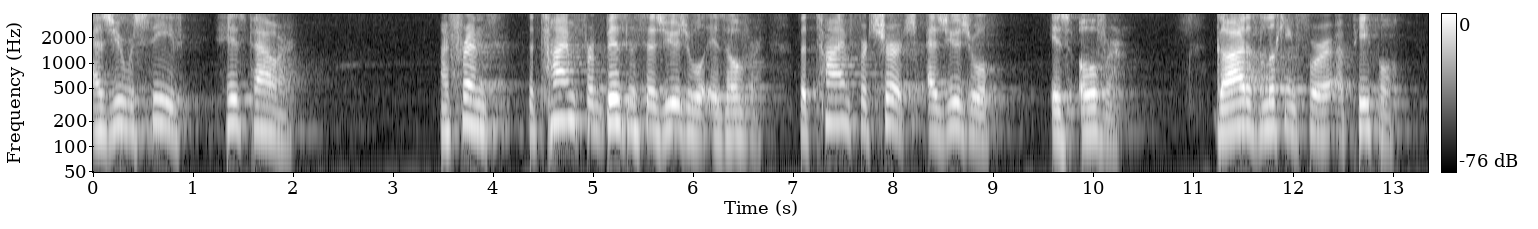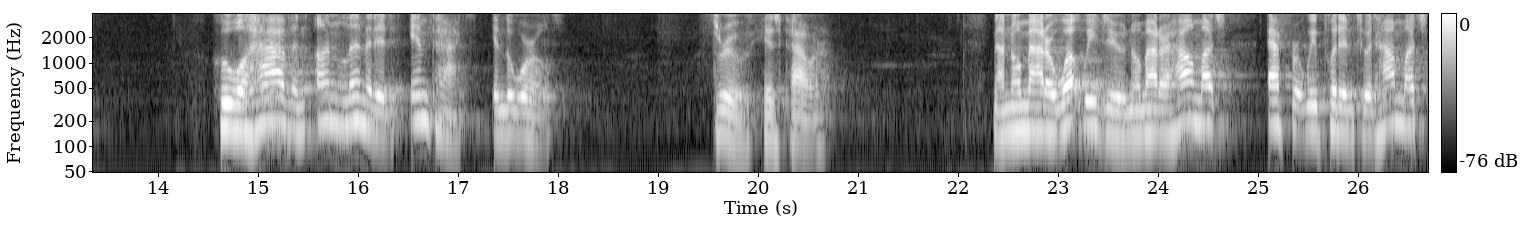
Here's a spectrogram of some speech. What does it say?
as you receive His power. My friends, the time for business as usual is over. The time for church as usual is over. God is looking for a people who will have an unlimited impact in the world through his power. Now, no matter what we do, no matter how much effort we put into it, how much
